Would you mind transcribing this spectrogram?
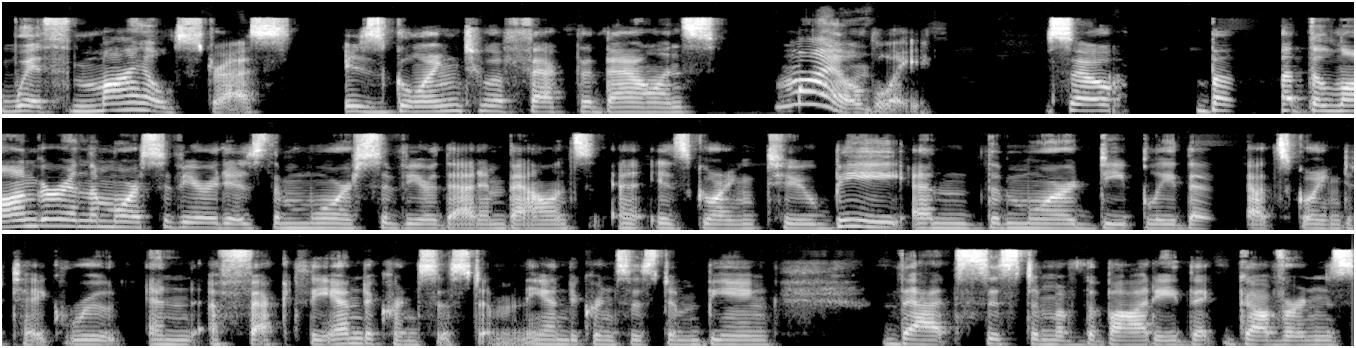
with mild stress is going to affect the balance mildly. So, but, but the longer and the more severe it is, the more severe that imbalance uh, is going to be, and the more deeply that that's going to take root and affect the endocrine system. The endocrine system being that system of the body that governs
